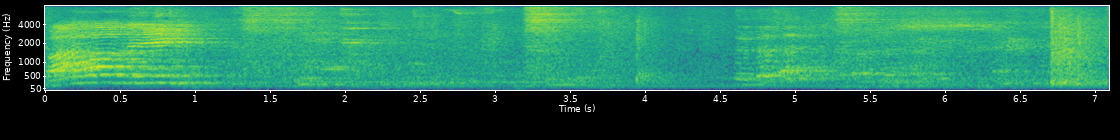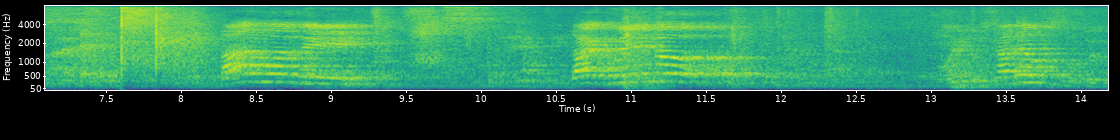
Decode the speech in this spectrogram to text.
Vai, Rodrigo. Vai, Rodrigo. Tá aguento. Muito cadê o suco?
